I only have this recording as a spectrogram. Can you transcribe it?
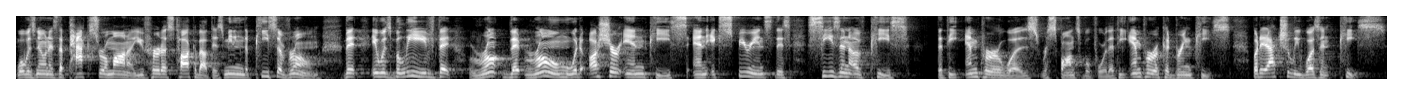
what was known as the Pax Romana. You've heard us talk about this, meaning the peace of Rome. That it was believed that Rome, that Rome would usher in peace and experience this season of peace that the emperor was responsible for, that the emperor could bring peace. But it actually wasn't peace.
